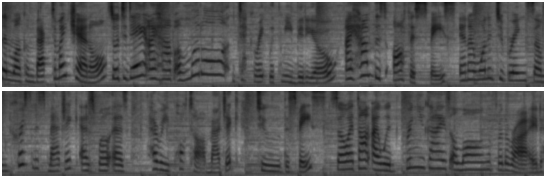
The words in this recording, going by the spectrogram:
and welcome back to my channel. So today I have a little decorate with me video. I have this office space and I wanted to bring some Christmas magic as well as Harry Potter magic to the space. So I thought I would bring you guys along for the ride.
